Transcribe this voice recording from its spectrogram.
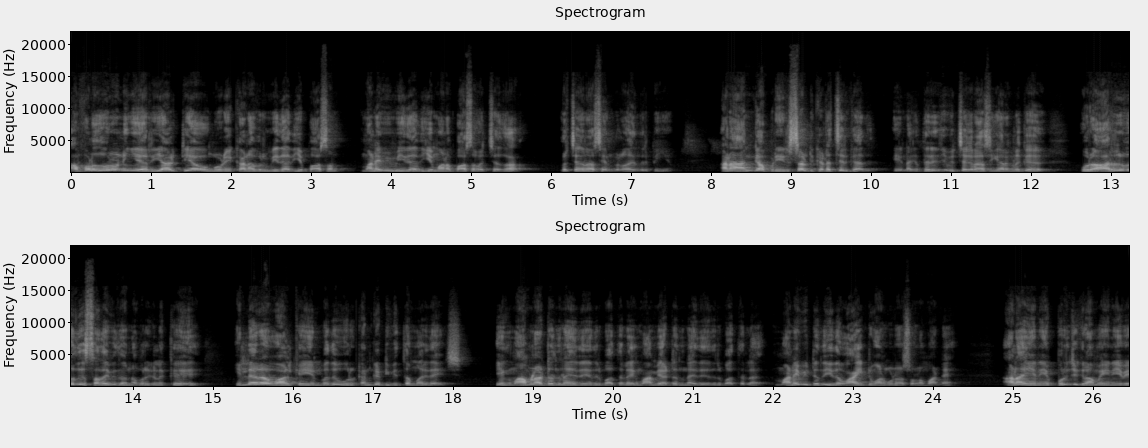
அவ்வளோ தூரம் நீங்கள் ரியாலிட்டியாக உங்களுடைய கணவர் மீது அதிக பாசம் மனைவி மீது அதிகமான பாசம் வச்சது தான் விருச்சகராசி என்பதாக இருந்திருப்பீங்க. ஆனால் அங்கே அப்படி ரிசல்ட் கிடச்சிருக்காது. எனக்கு தெரிஞ்சு விருச்சகராசிக்காரங்களுக்கு ஒரு அறுபது சதவீதம் நபர்களுக்கு இல்லற வாழ்க்கை என்பது ஒரு கண்கட்டி வித்த மாதிரி தான் ஆயிடுச்சு எங்கள் மாமனார்ட்டேருந்து நான் எதுவும் எதிர்பார்த்தல எங்கள் மாமியார்ட்டேருந்து நான் எதுவும் எதிர்பார்த்தல. மனைவிட்டேருந்து இதை வாங்கிட்டு வான்னு கூட நான் சொல்ல மாட்டேன். ஆனால் என்னையை புரிஞ்சுக்கிறாம என்னையவே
